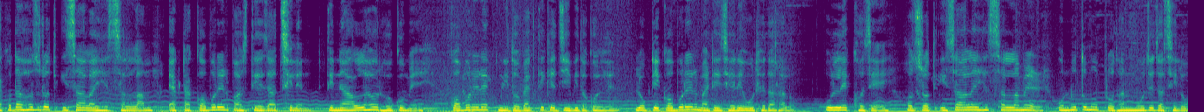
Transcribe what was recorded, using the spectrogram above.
একদা হজরত ঈসা আলাইহিসাল্লাম একটা কবরের পাশ দিয়ে যাচ্ছিলেন। তিনি আল্লাহর হুকুমে কবরের এক মৃত ব্যক্তিকে জীবিত করলেন। লোকটি কবরের মাটি ঝেড়ে উঠে দাঁড়াল। উল্লেখ্য যে হজরত ঈসা আলাইহিসাল্লামের অন্যতম প্রধান মোজেজা ছিল।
